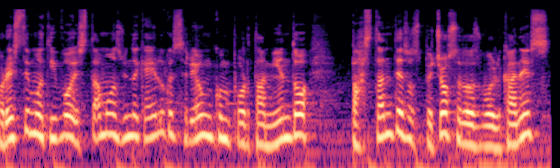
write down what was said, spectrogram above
Por este motivo estamos viendo que hay lo que sería un comportamiento bastante sospechoso de los volcanes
